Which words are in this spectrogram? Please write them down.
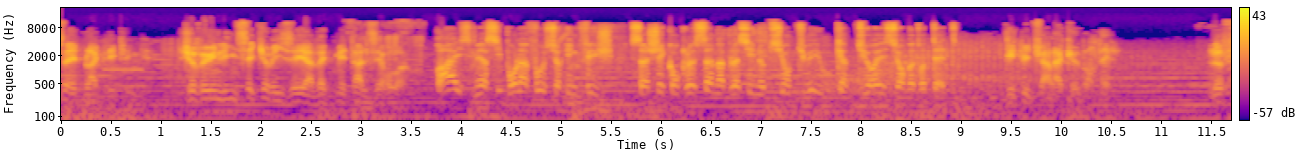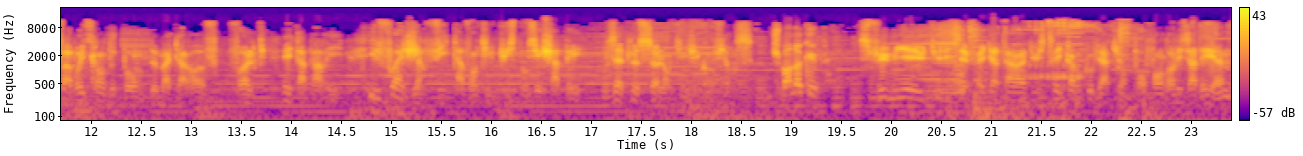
c'est Black Viking. Je veux une ligne sécurisée avec Metal 01. Price, merci pour l'info sur Kingfish. Sachez qu'Oncle Sam a placé une option tuer ou capturer sur votre tête. Dites-lui de faire la queue, bordel. Le fabricant de bombes de Makarov, Volk, est à Paris. Il faut agir vite avant qu'il puisse nous échapper. Vous êtes le seul en qui j'ai confiance. Je m'en occupe. Ce fumier utilisait Fregata Industrie comme couverture pour vendre les ADM.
